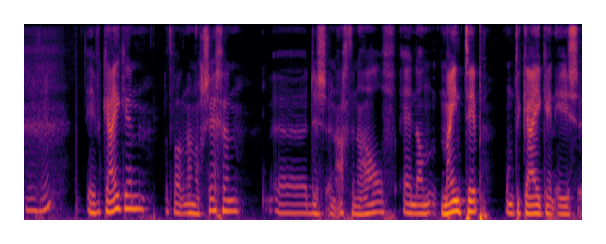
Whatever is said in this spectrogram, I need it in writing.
Mhm. Even kijken. Wat wou ik nou nog zeggen? Eh, dus een 8,5. En dan mijn tip om te kijken is eh,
